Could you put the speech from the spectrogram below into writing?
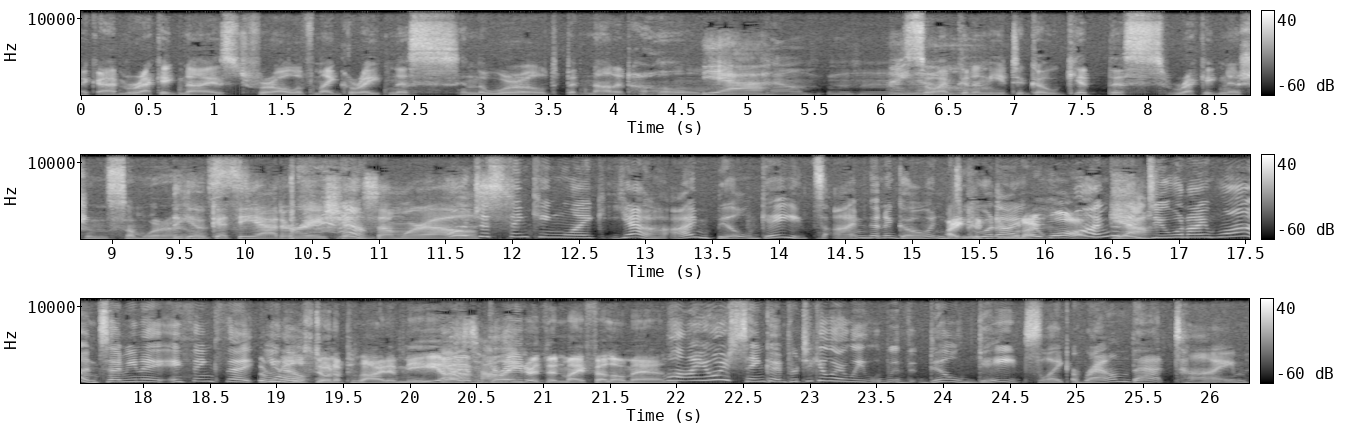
Like I'm recognized for all of my greatness in the world, but not at home. Yeah. No. hmm I know. So I'm gonna need to go get this recognition somewhere else. You'll get the adoration Yeah. somewhere Or else. just thinking like, yeah, I'm Bill Gates. I'm gonna go and I do can what do I, what I want. Well, I'm gonna Yeah. do what I want. I mean, I, I think that the you know. rules don't apply to me. I am Holly. greater than my fellow man. Well, I always think, and particularly with Bill Gates, like around that time,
